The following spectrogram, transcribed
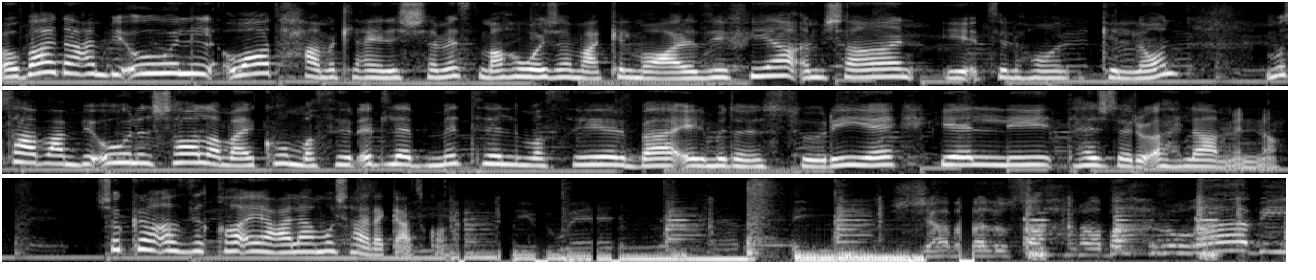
عبادة عم بيقول واضحة مثل عين الشمس ما هو جمع كل معارضيه فيها مشان يقتلهم كلهم مصعب عم بيقول إن شاء الله ما يكون مصير إدلب مثل مصير باقي المدن السورية يلي تهجروا أهلها منها. شكرا أصدقائي على مشاركاتكم جبل وصحراء بحر وغابي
